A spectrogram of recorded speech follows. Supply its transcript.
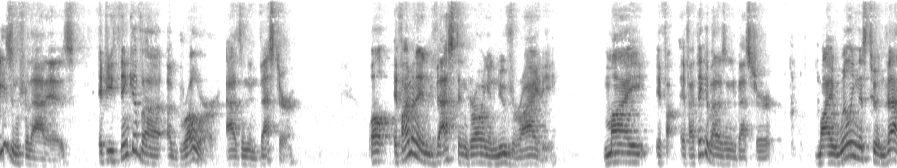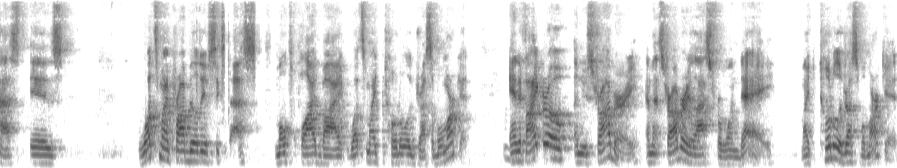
reason for that is if you think of a, a grower as an investor, well, if I'm going to invest in growing a new variety, my if if I think about it as an investor, my willingness to invest is what's my probability of success multiplied by what's my total addressable market. Mm-hmm. And if I grow a new strawberry and that strawberry lasts for one day, my total addressable market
